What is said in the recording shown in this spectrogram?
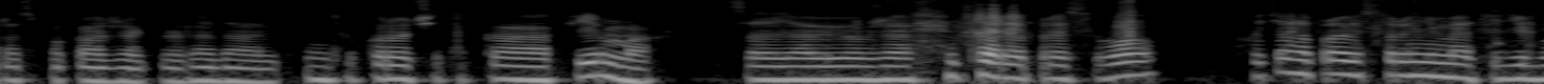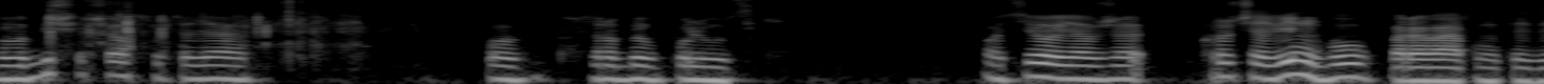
Зараз покажу, як виглядають. Ну, коротше, така фірма. Це я його вже перепресував. Хоча на правій стороні мене тоді було більше часу, то я по- зробив по-людськи. Оцього я вже. Коротше, він був перевернутий,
